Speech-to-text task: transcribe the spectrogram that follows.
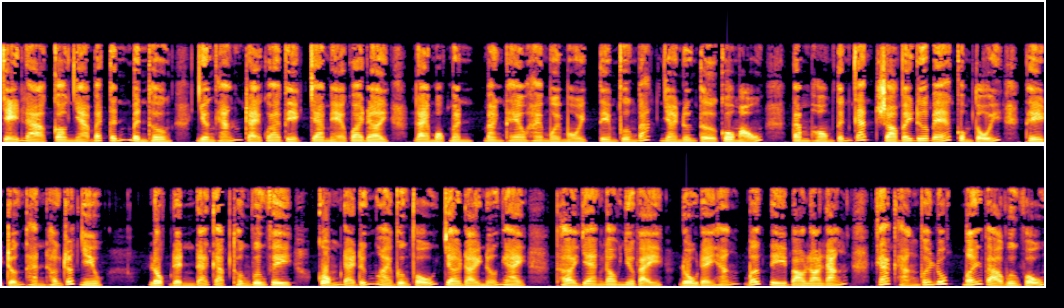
chỉ là con nhà bách tính bình thường, nhưng hắn trải qua việc cha mẹ qua đời, lại một mình mang theo hai muội muội tìm phương bắc nhờ nương tựa cô mẫu. Tâm hồn tính cách so với đứa bé cùng tuổi thì trưởng thành hơn rất nhiều. Lục định đã gặp thuần vương phi, cũng đã đứng ngoài vương phủ chờ đợi nửa ngày. Thời gian lâu như vậy đủ để hắn bớt đi bao lo lắng, khác hẳn với lúc mới vào vương phủ.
